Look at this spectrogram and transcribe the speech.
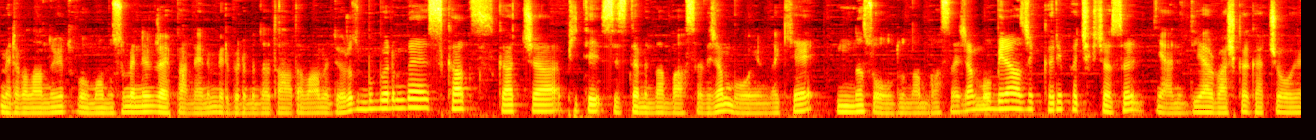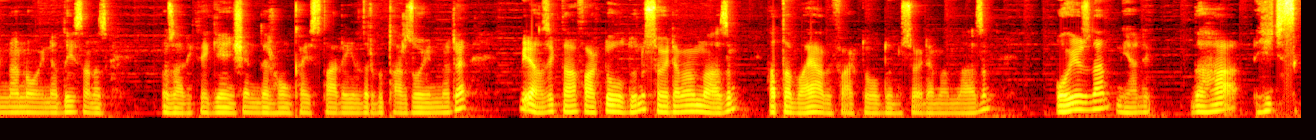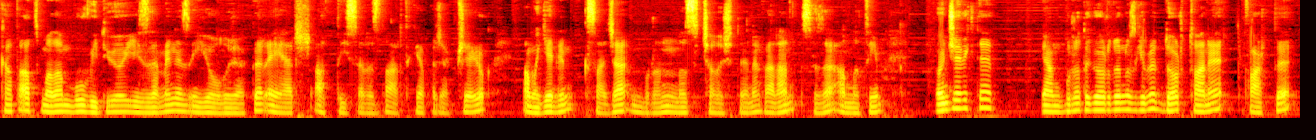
Merhabalar YouTube Mamusumen'in rehberlerinin bir bölümünde daha devam ediyoruz. Bu bölümde Skat, Gacha, Pity sisteminden bahsedeceğim. Bu oyundaki nasıl olduğundan bahsedeceğim. Bu birazcık garip açıkçası. Yani diğer başka Gacha oyunlarını oynadıysanız özellikle Genshin'dir, Honkai Star Rail'dir bu tarz oyunları birazcık daha farklı olduğunu söylemem lazım. Hatta bayağı bir farklı olduğunu söylemem lazım. O yüzden yani daha hiç skat atmadan bu videoyu izlemeniz iyi olacaktır. Eğer attıysanız da artık yapacak bir şey yok. Ama gelin kısaca buranın nasıl çalıştığını falan size anlatayım. Öncelikle yani burada gördüğünüz gibi 4 tane farklı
